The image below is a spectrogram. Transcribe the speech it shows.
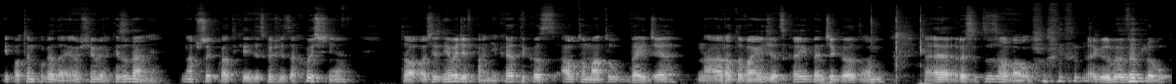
i potem pogadają się, jakie zadanie. Na przykład, kiedy dziecko się zachłyśnie, to ojciec nie wejdzie w panikę, tylko z automatu wejdzie na ratowanie dziecka i będzie go tam e, tak żeby wypluł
